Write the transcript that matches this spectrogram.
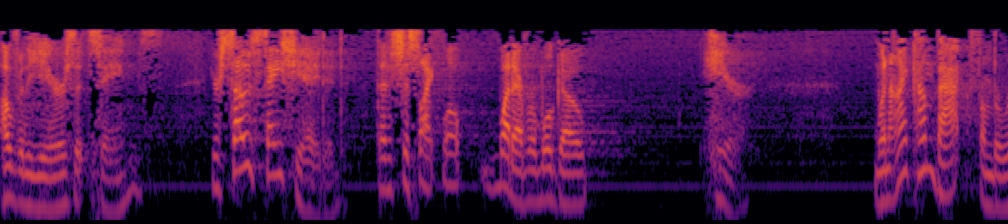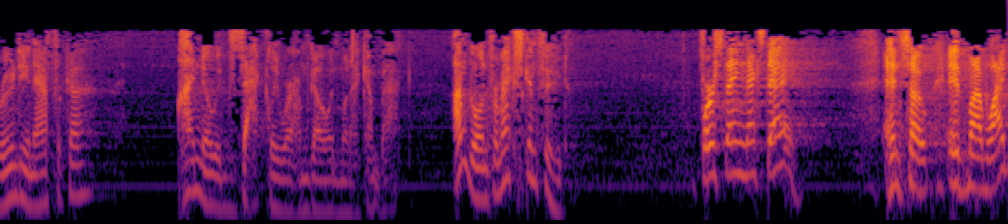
over the years, it seems. You're so satiated that it's just like, well, whatever, we'll go here. When I come back from Burundi in Africa, I know exactly where I'm going when I come back. I'm going for Mexican food. First thing next day. And so if my wife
